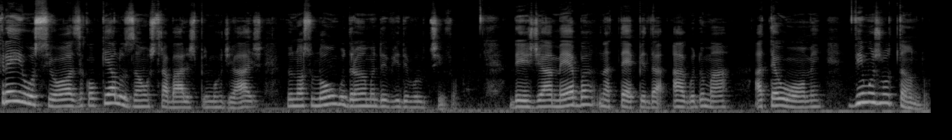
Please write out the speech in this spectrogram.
Creio ociosa qualquer alusão aos trabalhos primordiais do nosso longo drama de vida evolutiva. Desde a ameba na tépida água do mar até o homem, vimos lutando,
